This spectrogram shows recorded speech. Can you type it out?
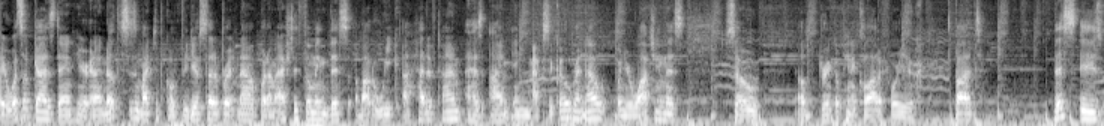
Hey, what's up guys, Dan here, and I know this isn't my typical video setup right now, but I'm actually filming this about a week ahead of time as I'm in Mexico right now when you're watching this, so I'll drink a pina colada for you. But this is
